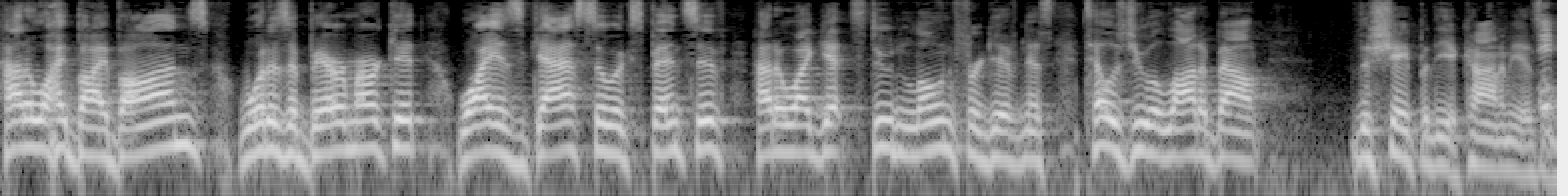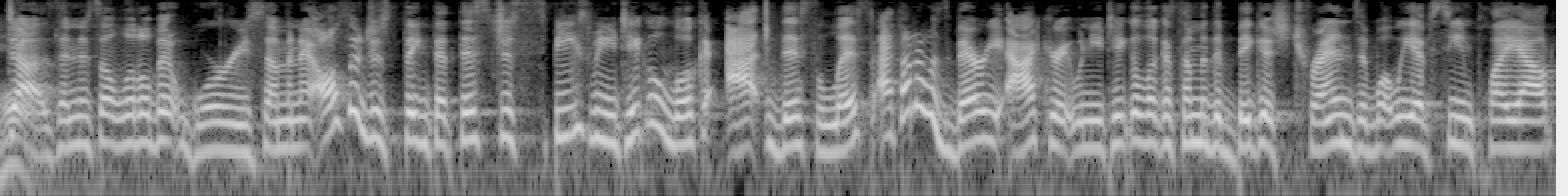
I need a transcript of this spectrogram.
how do I buy bonds? What is a bear market? Why is gas so expensive? How do I get student loan forgiveness? Tells you a lot about the shape of the economy as a it whole. does, and it's a little bit worrisome. And I also just think that this just speaks when you take a look at this list. I thought it was very accurate when you take a look at some of the biggest trends and what we have seen play out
